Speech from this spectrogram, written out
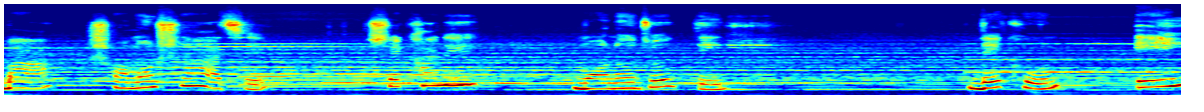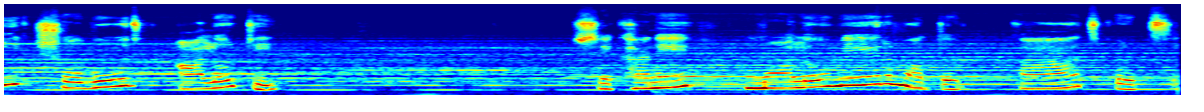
বা সমস্যা আছে, সেখানে মনোযোগ দিন। দেখুন, এই সবুজ আলোটি সেখানে মলমের মতো কাজ করছে।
